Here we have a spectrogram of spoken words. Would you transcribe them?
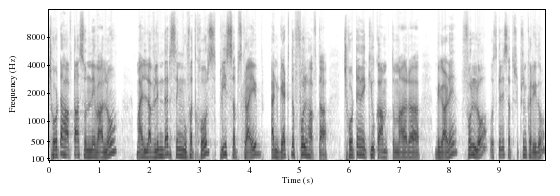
छोटा हफ़्ता सुनने वालों माय लवलिंदर सिंह मुफत खोर्स please subscribe and get the full हफ़्ता छोटे में क्यों काम तुम्हारा बिगाड़े फुल लो उसके लिए सब्सक्रिप्शन खरीदो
